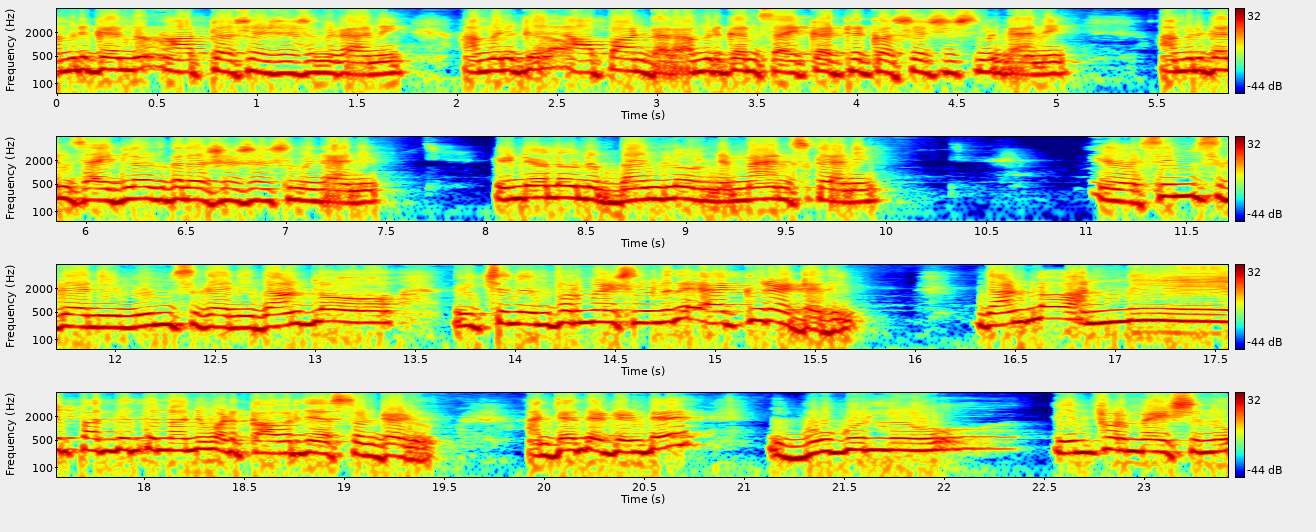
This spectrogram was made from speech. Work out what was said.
అమెరికన్ ఆర్ట్ అసోసియేషన్ కానీ అమెరికా ఆపా అంటారు. అమెరికన్ సైకాట్రిక్ అసోసియేషన్ కానీ అమెరికన్ సైకలాజికల్ అసోసియేషన్ కానీ ఇండియాలోని బెంగళూరు నిమాన్స్ కానీ సిమ్స్ కానీ మిమ్స్ కానీ దాంట్లో ఇచ్చిన ఇన్ఫర్మేషన్ అనేది యాక్యురేట్ అది. దాంట్లో అన్ని పద్ధతుల్లోనే వాడు కవర్ చేస్తుంటాడు. అంతేత ఏంటంటే గూగుల్ ఇన్ఫర్మేషను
